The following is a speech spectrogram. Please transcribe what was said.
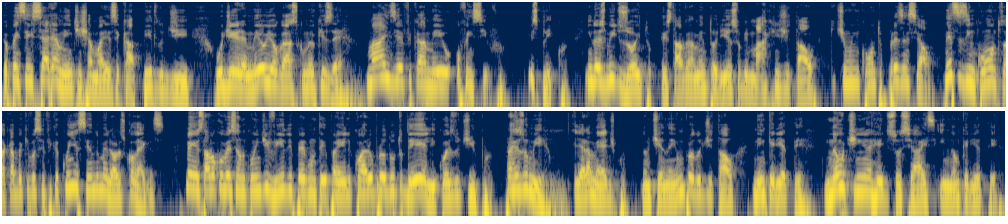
Eu pensei seriamente em chamar esse capítulo de O dinheiro é meu e eu gasto como eu quiser, mas ia ficar meio ofensivo. Explico. Em 2018, eu estava em uma mentoria sobre marketing digital que tinha um encontro presencial. Nesses encontros, acaba que você fica conhecendo melhor os colegas. Bem, eu estava conversando com um indivíduo e perguntei para ele qual era o produto dele e coisa do tipo. Para resumir, ele era médico, não tinha nenhum produto digital, nem queria ter. Não tinha redes sociais e não queria ter.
